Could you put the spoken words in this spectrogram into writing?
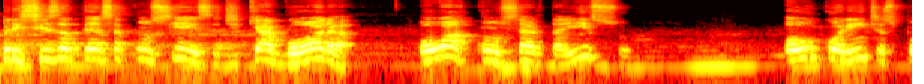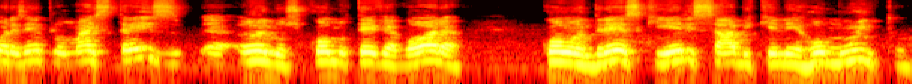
precisa ter essa consciência de que agora ou a conserta isso, ou o Corinthians, por exemplo, mais três é, anos, como teve agora com o Andrés, que ele sabe que ele errou muito,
